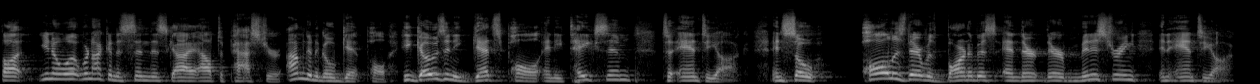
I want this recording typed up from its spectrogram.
thought, you know what, we're not going to send this guy out to pasture. I'm going to go get Paul. He goes and he gets Paul and he takes him to Antioch. And so Paul is there with Barnabas and they're, they're ministering in Antioch.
